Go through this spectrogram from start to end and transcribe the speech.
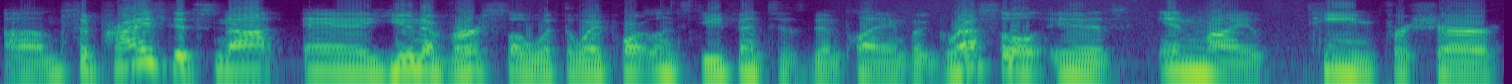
Um, surprised it's not a universal with the way Portland's defense has been playing, but Gressel is in my team for sure.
